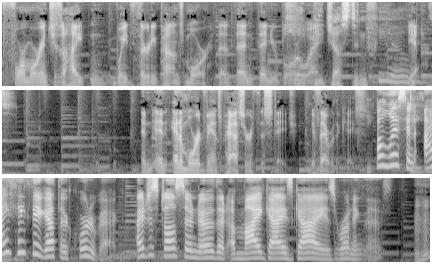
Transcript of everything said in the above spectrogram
four more inches of height and weighed thirty pounds more. Then then, then you're blown Be away. Justin Fields. Yes. And, and and a more advanced passer at this stage, if that were the case. Oh, listen, I think they got their quarterback. I just also know that a my guy's guy is running this. Mm-hmm.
